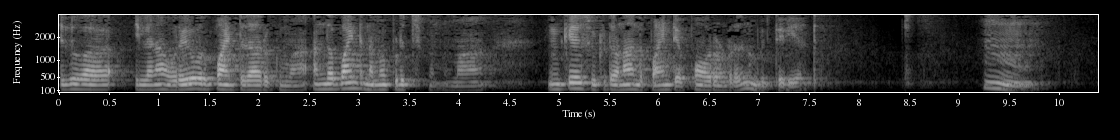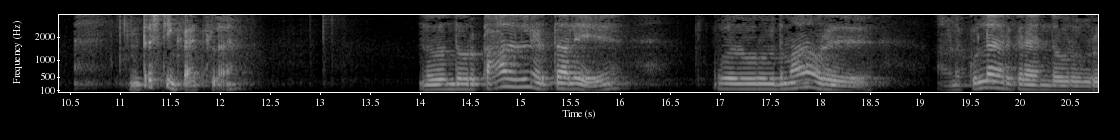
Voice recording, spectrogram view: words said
இதுவா? இல்லைனா ஒரே ஒரு பாயிண்ட் தான் இருக்குமா? அந்த பாயிண்ட் நம்ம பிடிச்சிக்கணுமா? இன்கேஸ் விட்டுட்டோம்னா அந்த பாயிண்ட் எப்போ வரும்ன்றது நமக்கு தெரியாது. ம் இன்ட்ரெஸ்டிங் ஃபேக்ட்ஸில் இந்த இந்த ஒரு காதல்னு எடுத்தாலே ஒரு ஒரு விதமான ஒரு அவனுக்குள்ளே இருக்கிற இந்த ஒரு ஒரு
